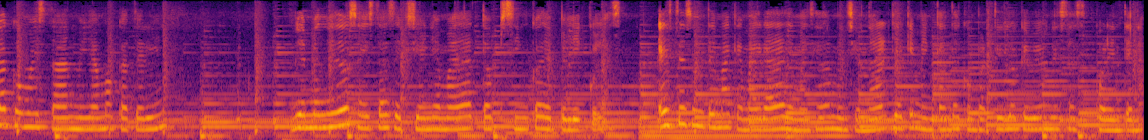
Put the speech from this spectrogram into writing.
Hola, ¿cómo están? Me llamo Katherine. Bienvenidos a esta sección llamada Top 5 de películas. Este es un tema que me agrada demasiado mencionar ya que me encanta compartir lo que veo en esta cuarentena.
